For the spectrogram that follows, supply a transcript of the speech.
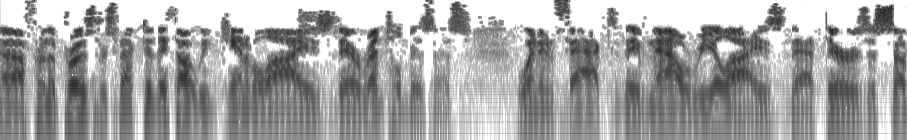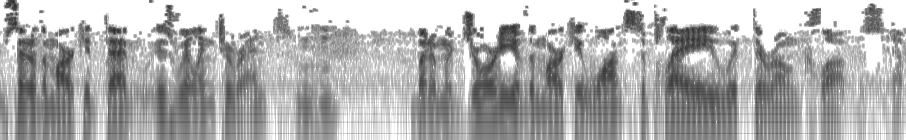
uh, from the pros' perspective, they thought we'd cannibalize their rental business, when in fact they've now realized that there is a subset of the market that is willing to rent, Mm-hmm. but a majority of the market wants to play with their own clubs. Yep.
